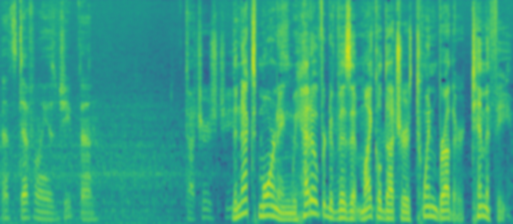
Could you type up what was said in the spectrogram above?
That's definitely his Jeep then. Dutcher's Jeep? The next morning, we head over to visit Michael Dutcher's twin brother, Timothy,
